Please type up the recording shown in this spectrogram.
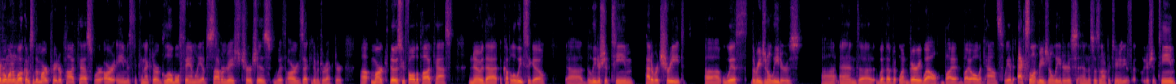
everyone, and welcome to the Mark Prater podcast, where our aim is to connect our global family of Sovereign Grace churches with our executive director. Uh, Mark, those who follow the podcast know that a couple of weeks ago, uh, the leadership team had a retreat uh, with the regional leaders, uh, and uh, that went very well by by all accounts. We have excellent regional leaders, and this was an opportunity for the leadership team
